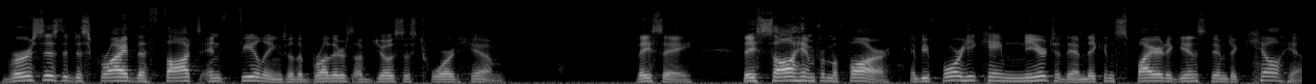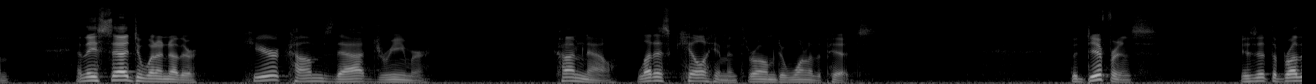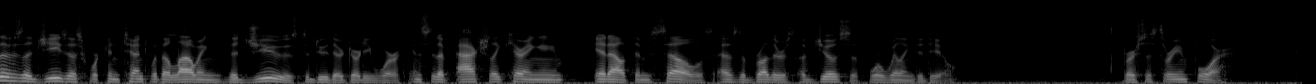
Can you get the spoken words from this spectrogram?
Verses that describe the thoughts and feelings of the brothers of Joseph toward him. They say, They saw him from afar, and before he came near to them, they conspired against him to kill him. And they said to one another, Here comes that dreamer. Come now, let us kill him and throw him to one of the pits. The difference is that the brothers of Jesus were content with allowing the Jews to do their dirty work instead of actually carrying it out themselves as the brothers of Joseph were willing to do. Verses 3 and 4.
